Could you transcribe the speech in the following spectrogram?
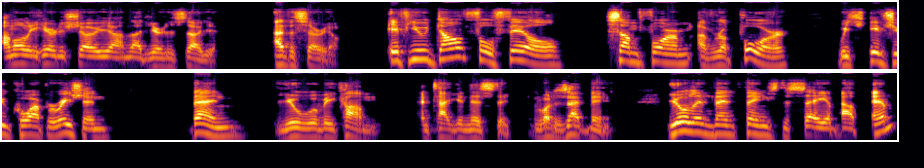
I'm only here to show you, I'm not here to sell you. Adversarial. If you don't fulfill some form of rapport, which gives you cooperation, then you will become antagonistic. What does that mean? You'll invent things to say about them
